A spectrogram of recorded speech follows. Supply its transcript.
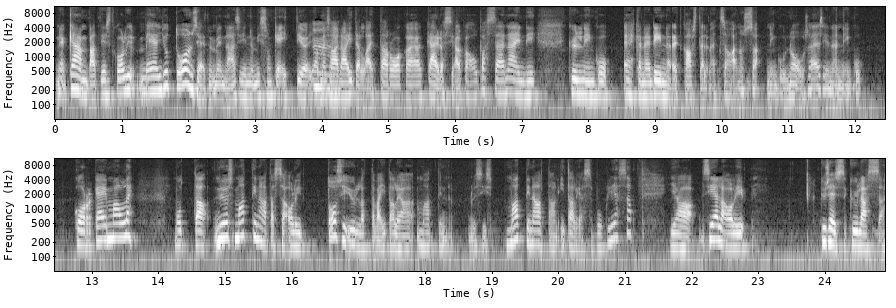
ne kämpät. Ja sitten kun oli, meidän juttu on se, että me mennään sinne, missä on keittiö ja mm. me saadaan itse laittaa ruokaa ja käydä siellä kaupassa ja näin, niin kyllä niin kuin, ehkä ne dinnerit kastelmet saanossa niin kuin nousee sinne niin kuin korkeimmalle. Mutta myös Mattinaatassa oli tosi yllättävä Italia, Mattin, siis Mattinaatta on Italiassa Pugliassa ja siellä oli kyseisessä kylässä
